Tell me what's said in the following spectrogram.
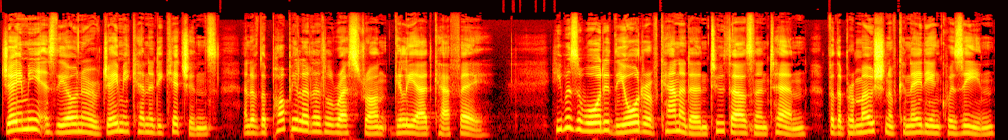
Jamie is the owner of Jamie Kennedy Kitchens and of the popular little restaurant Gilead Cafe. He was awarded the Order of Canada in 2010 for the promotion of Canadian cuisine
